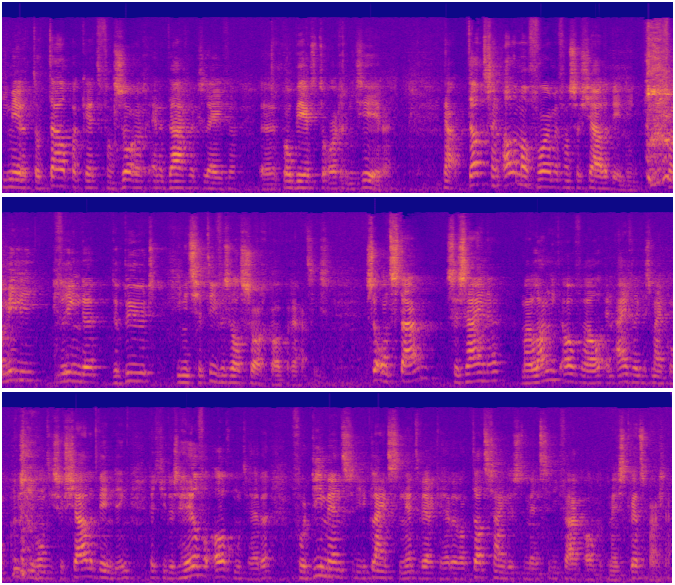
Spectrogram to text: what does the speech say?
die meer het totaalpakket van zorg en het dagelijks leven uh, probeert te organiseren. Nou, dat zijn allemaal vormen van sociale binding. Familie, vrienden, de buurt, initiatieven zoals zorgcoöperaties. Ze ontstaan, ze zijn er, maar lang niet overal. En eigenlijk is mijn conclusie rond die sociale binding dat je dus heel veel oog moet hebben voor die mensen die de kleinste netwerken hebben, want dat zijn dus de mensen die vaak ook het meest kwetsbaar zijn.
